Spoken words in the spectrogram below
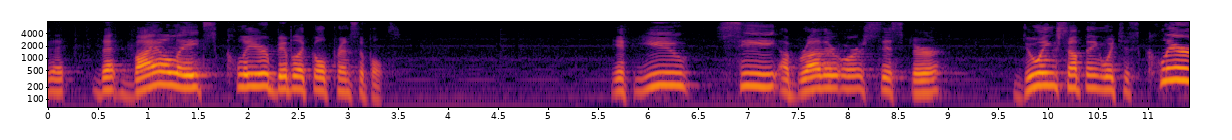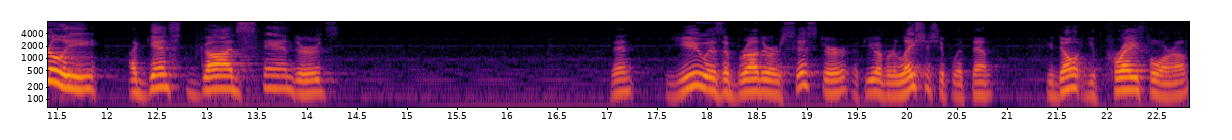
that, that violates clear biblical principles. If you see a brother or a sister doing something which is clearly against God's standards, then you, as a brother or sister, if you have a relationship with them, you don't, you pray for them.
